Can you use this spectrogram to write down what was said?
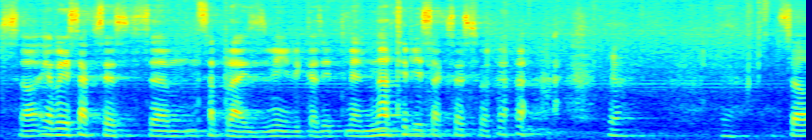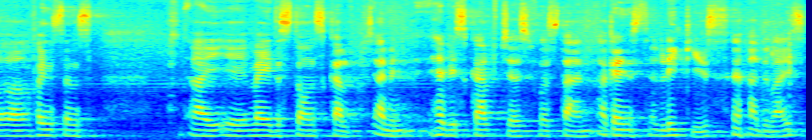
So every success um, surprises me because it meant not to be successful. yeah. yeah. So, uh, for instance, I uh, made stone sculpture, I mean heavy sculptures first time against Ricky's advice.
